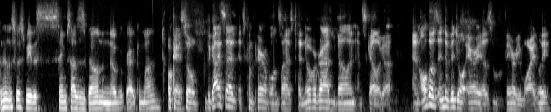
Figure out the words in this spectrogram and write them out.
isn't it supposed to be the same size as Velen and Novigrad combined? Okay, so the guy said it's comparable in size to Novigrad, Velen, and Skellige. And all those individual areas vary widely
